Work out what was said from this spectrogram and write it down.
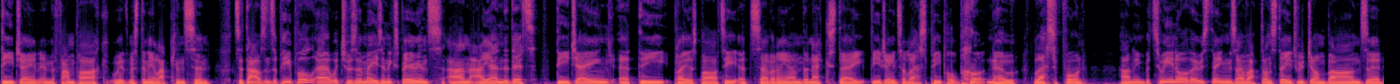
DJing in the fan park with Mr. Neil Atkinson to thousands of people, uh, which was an amazing experience. And I ended it DJing at the players' party at 7 a.m. the next day, DJing to less people, but no less fun. And in between all those things, I rapped on stage with John Barnes and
